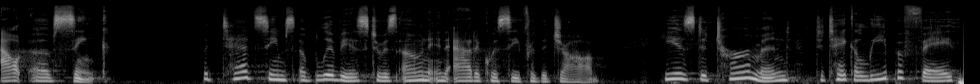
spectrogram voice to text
out of sync. But Ted seems oblivious to his own inadequacy for the job. He is determined to take a leap of faith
